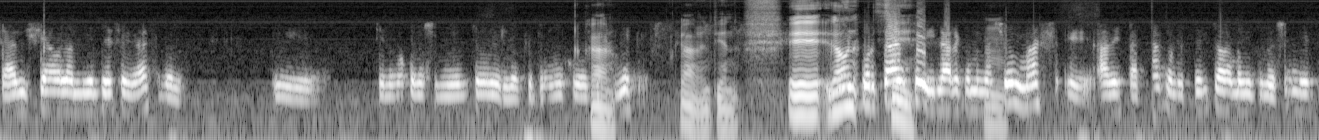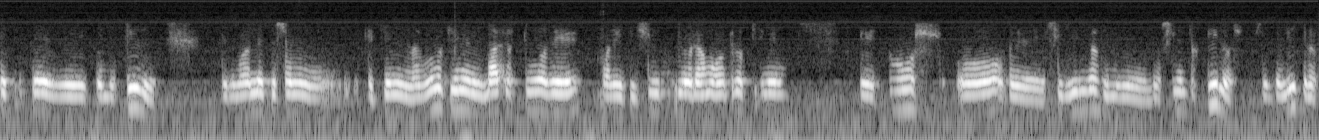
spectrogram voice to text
se ha viciado el ambiente de ese gas bueno eh, tenemos conocimiento de lo que produjo claro, claro entiendo. Eh, lo importante y la recomendación mm. más a destacar con respecto a la manipulación de este tipo de combustible que normalmente son, tienen, algunos tienen varios tubos de 45 kilogramos, otros tienen eh, tubos o eh, cilindros de 200 kilos, 200 litros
